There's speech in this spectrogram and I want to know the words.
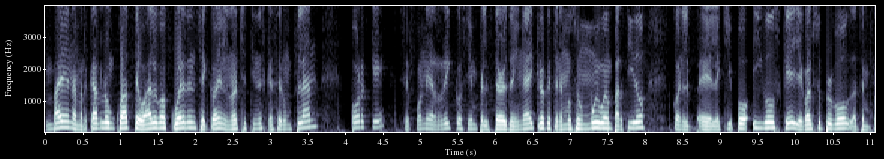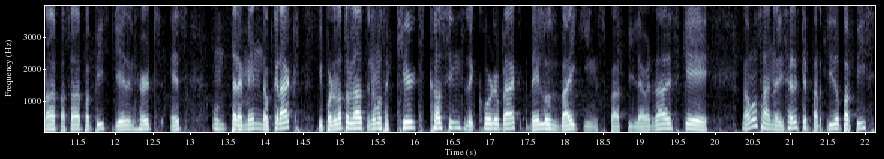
Vayan a marcarle un cuate o algo. Acuérdense que hoy en la noche tienes que hacer un plan porque se pone rico siempre el Thursday Night. Creo que tenemos un muy buen partido con el, equipo Eagles que llegó al Super Bowl la temporada pasada, papis. Jalen Hurts es un tremendo crack. Y por el otro lado tenemos a Kirk Cousins, de quarterback de los Vikings, papi. La verdad es que vamos a analizar este partido, papis.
